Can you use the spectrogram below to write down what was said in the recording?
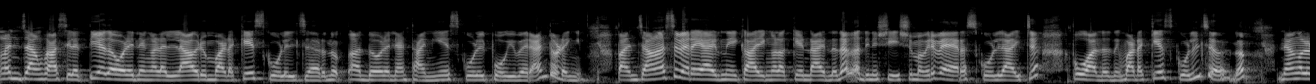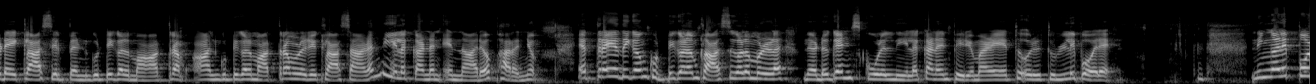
അഞ്ചാം ക്ലാസ്സിലെത്തിയതോടെ ഞങ്ങൾ എല്ലാവരും വടക്കേ സ്കൂളിൽ ചേർന്നു. അതോടെ ഞാൻ തനിയെ സ്കൂളിൽ പോയി വരാൻ തുടങ്ങി. അപ്പം അഞ്ചാം ക്ലാസ് വരെയായിരുന്നു ഈ കാര്യങ്ങളൊക്കെ ഉണ്ടായിരുന്നത്. അതിനുശേഷം അവർ വേറെ സ്കൂളിലായിട്ട് തുടങ്ങി. വടക്കേ സ്കൂളിൽ ചേർന്നു. ഞങ്ങളുടെ ക്ലാസ്സിൽ പെൺകുട്ടികൾ മാത്രം ആൺകുട്ടികൾ മാത്രമുള്ളൊരു ക്ലാസ്സാണ് നീലക്കണ്ണൻ എന്നാരോ പറഞ്ഞു. എത്രയധികം കുട്ടികളും ക്ലാസ്സുകളുമുള്ള നെടുകൻ സ്കൂളിൽ നീലക്കണ്ണൻ പെരുമഴയത്ത് ഒരു തുള്ളി പോലെ. നിങ്ങളിപ്പോൾ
